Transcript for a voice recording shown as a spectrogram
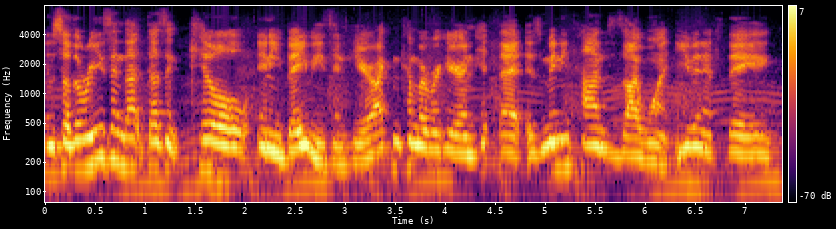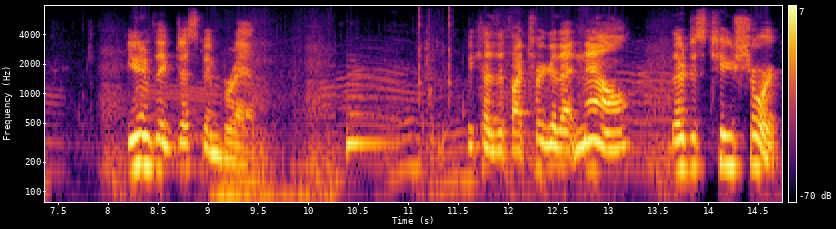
And so the reason that doesn't kill any babies in here, I can come over here and hit that as many times as I want, even if they, even if they've just been bred. Because if I trigger that now, they're just too short.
